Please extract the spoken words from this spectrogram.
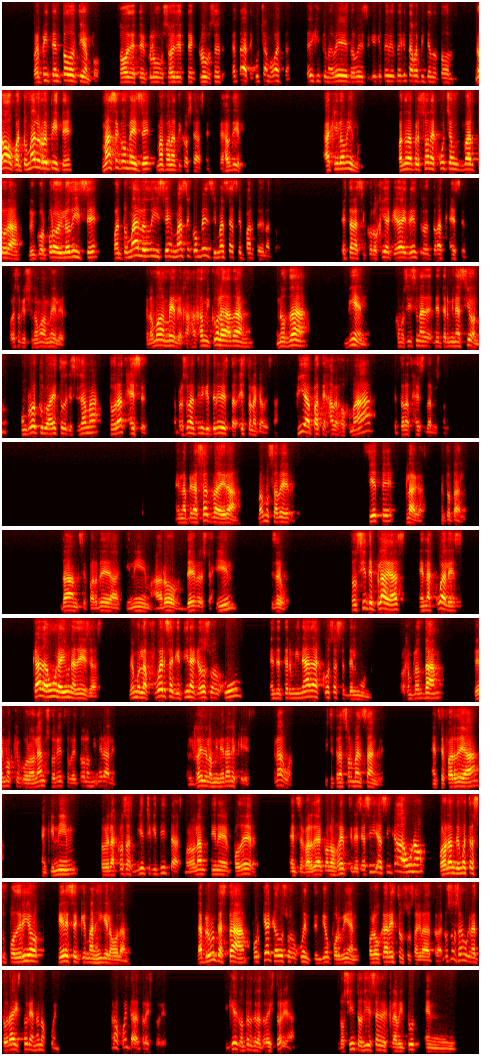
Repiten todo el tiempo. Soy de este club, soy de este club. Soy... Ya está, te escuchamos, basta. Te dijiste una vez, dos veces, ¿qué, te, estás repitiendo todo? No, cuanto más lo repite, más se convence, más fanático se hace. Deja Aquí lo mismo. Cuando una persona escucha un Bar Torah, lo incorporó y lo dice, cuanto más lo dice, más se convence y más se hace parte de la Torah. Esta es la psicología que hay dentro de Torah Hesed. Por eso que Shlomo Amelech, Shlomo Amelech, Adam, nos da bien, como se dice, una determinación, un rótulo a esto de que se llama Torah Hesed. La persona tiene que tener esto, esto en la cabeza. Pia Patejabe Jochma, Torah Hesed En la Perashat Vaera vamos a ver siete plagas en total. Dam, Sefardea, Kinim, Arob, Dever, Shahin Zeu. Son siete plagas en las cuales cada una y una de ellas vemos la fuerza que tiene Akadosh Hu en determinadas cosas del mundo. Por ejemplo, en Dam vemos que Borolam Solet sobre todos los minerales. El rey de los minerales que es el agua y se transforma en sangre en Sefardea, en Kinim, sobre las cosas bien chiquititas. Borolam tiene poder en Sefardea con los reptiles. Y así, así cada uno, Borolam demuestra su poderío, que él es el que maneja el Olam. La pregunta está, ¿por qué Akadosh Baruj entendió por bien colocar esto en su sagrada Torah? Nosotros sabemos que la Torah historia no nos cuenta. No nos cuenta la Torah historia. ¿Y quiere contarte la Torah historia? 210 años de esclavitud en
